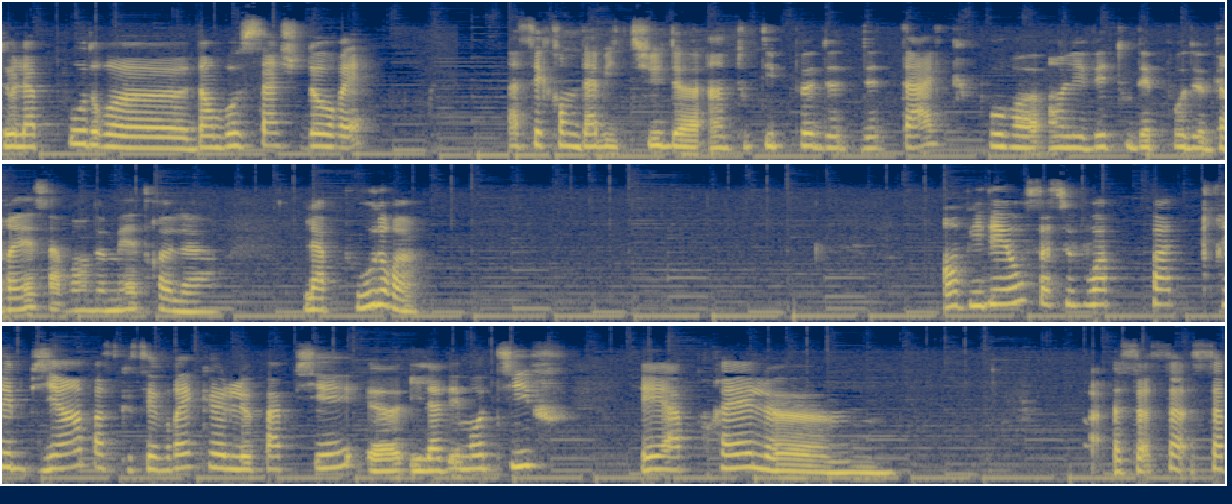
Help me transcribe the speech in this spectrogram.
de la poudre d'embossage doré. C'est comme d'habitude un tout petit peu de, talc pour euh, enlever tout dépôt de graisse avant de mettre la, poudre. En vidéo, ça se voit pas très bien parce que c'est vrai que le papier, euh, il a des motifs et après le ça, ça,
